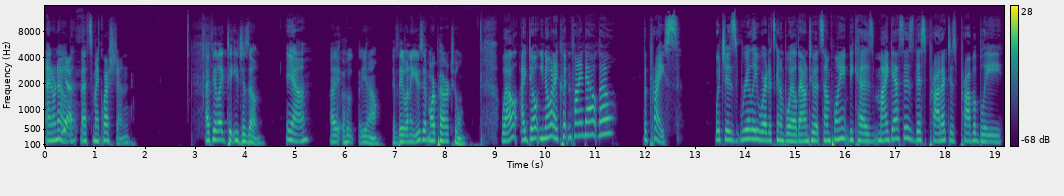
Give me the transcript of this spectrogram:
I don't know Yes. That- that's my question I feel like to each his own. yeah I, who, you know, if they want to use it, more power to them. Well, I don't, you know what I couldn't find out though? The price, which is really where it's going to boil down to at some point because my guess is this product is probably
